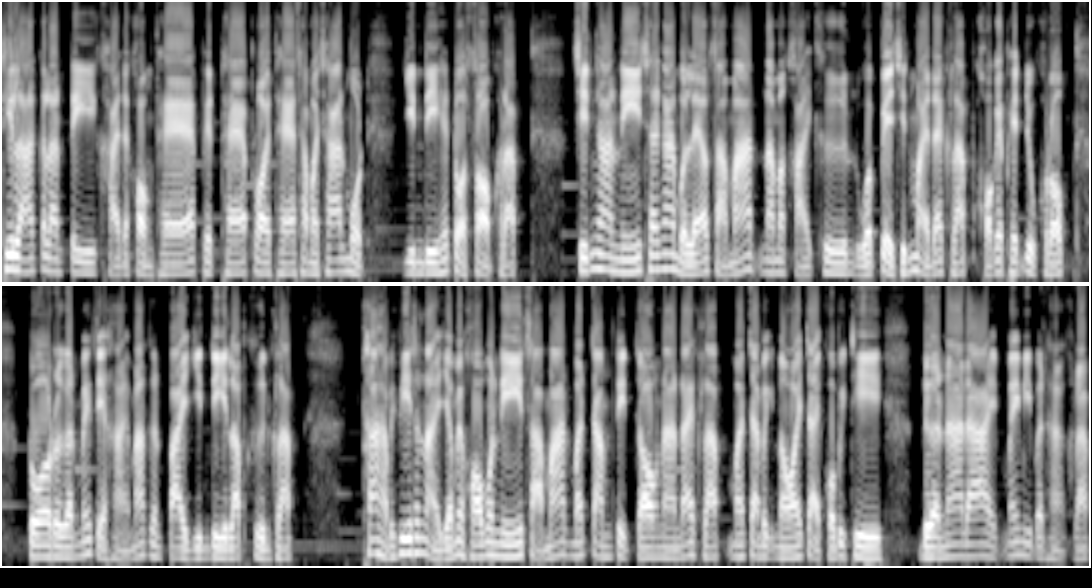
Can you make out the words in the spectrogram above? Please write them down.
ที่ร้านการันตีขายแต่ของแท้ เพชรแท้ พลอยแท้ ธรรมชาติหมด ยินดีให้ตรวจสอบครับ ชิ้นงานนี้ใช้งานหมดแล้วสามารถนำมาขายคืน หรือว่าเปลี่ยนชิ้นใหม่ได้ครับ ขอแค่เพชรอยู่ครบ ตัวเรือนไม่เสียหายมากเกินไปยินดีรับคืนครับ ถ้าหากพี่ๆท่านไหนยังไม่พร้อมวันนี้ สามารถมัดจำติดจองนานได้ครับมัดจำอีกน้อยจ่ายครบอีกที เดือนหน้าได้ไม่มีปัญหาครับ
